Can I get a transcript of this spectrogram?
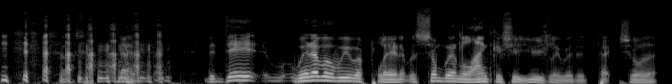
Right? The day wherever we were playing, it was somewhere in Lancashire usually where they'd picked. So the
